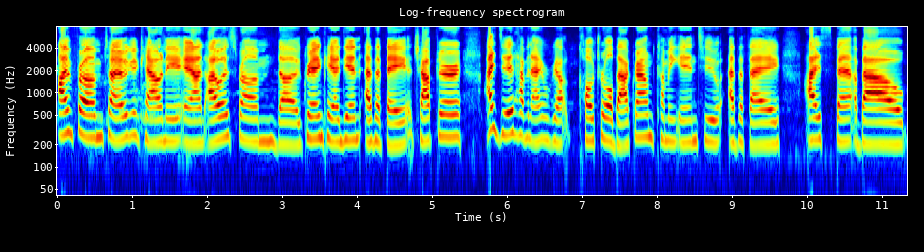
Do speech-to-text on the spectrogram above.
I'm from Tioga County and I was from the Grand Canyon FFA chapter. I did have an agricultural background coming into FFA. I spent about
